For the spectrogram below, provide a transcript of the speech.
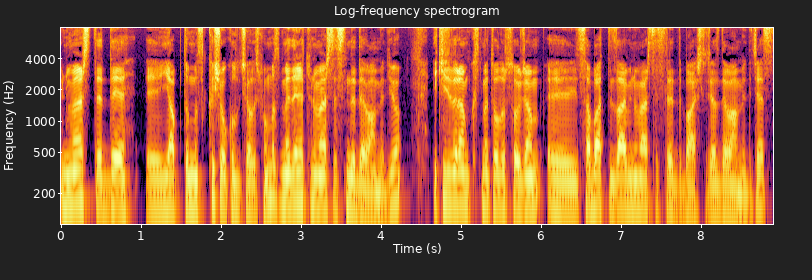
üniversitede e, yaptığımız kış okulu çalışmamız Medeniyet Üniversitesi'nde devam ediyor. İkinci dönem kısmet olursa hocam e, Sabahattin Zaim Üniversitesi'yle de başlayacağız, devam edeceğiz.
